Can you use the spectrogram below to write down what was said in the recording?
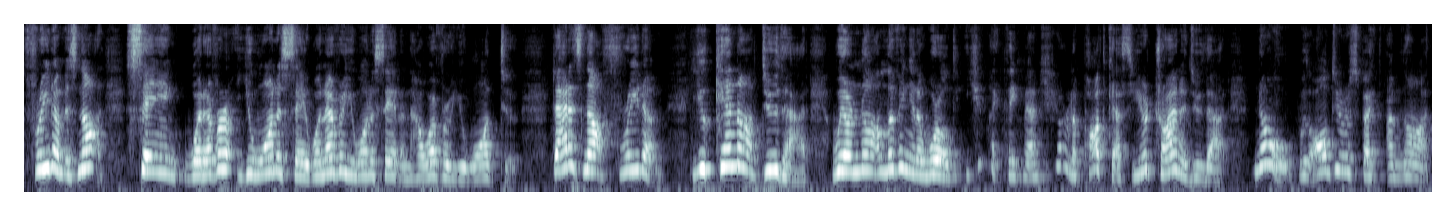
freedom is not saying whatever you want to say, whenever you want to say it, and however you want to. That is not freedom. You cannot do that. We are not living in a world. You might think, man, if you're on a podcast, you're trying to do that. No, with all due respect, I'm not.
